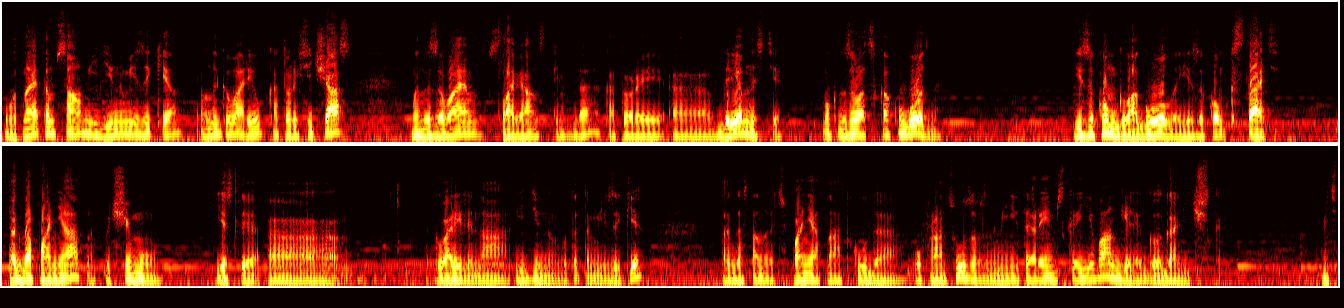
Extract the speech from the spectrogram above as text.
Вот на этом самом едином языке он и говорил, который сейчас мы называем славянским, да, который э, в древности мог называться как угодно. Языком глагола, языком... Кстати, тогда понятно, почему, если э, говорили на едином вот этом языке, тогда становится понятно, откуда у французов знаменитое Реймское Евангелие глаголическое. Ведь,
